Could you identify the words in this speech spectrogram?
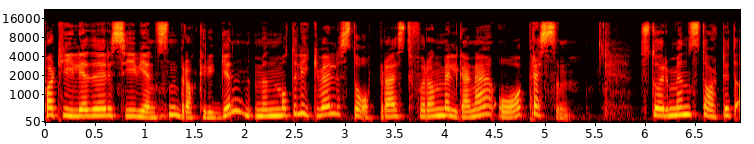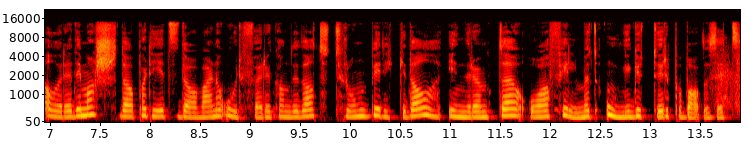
Partileder Siv Jensen brakk ryggen, men måtte likevel stå oppreist foran velgerne og pressen. Stormen startet allerede i mars, da partiets daværende ordførerkandidat Trond Birkedal innrømte å ha filmet unge gutter på badet sitt.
